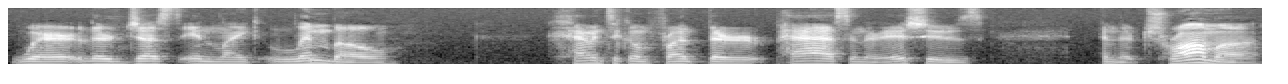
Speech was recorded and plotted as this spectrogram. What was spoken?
where they're just in like limbo having to confront their past and their issues and their trauma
